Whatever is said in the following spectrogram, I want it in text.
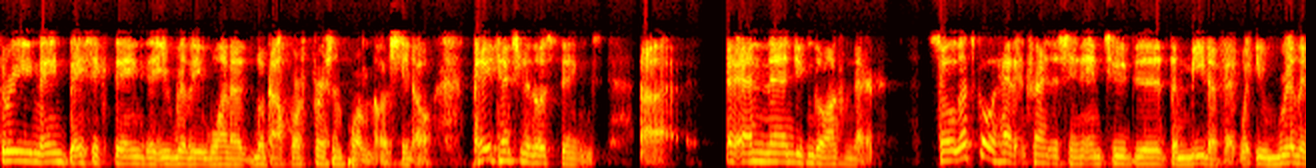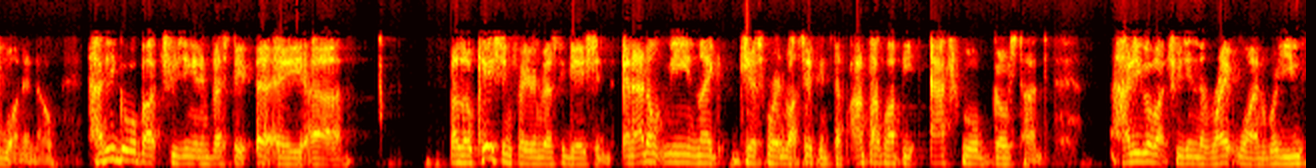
three main basic things that you really want to look out for first and foremost. You know, pay attention to those things, uh, and then you can go on from there. So let's go ahead and transition into the the meat of it. What you really want to know. How do you go about choosing an investi- a uh, a location for your investigation? And I don't mean like just worried about safety and stuff. I'm talking about the actual ghost hunt. How do you go about choosing the right one where you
